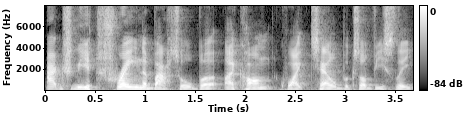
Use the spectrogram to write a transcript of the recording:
actually a trainer battle, but I can't quite tell because obviously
